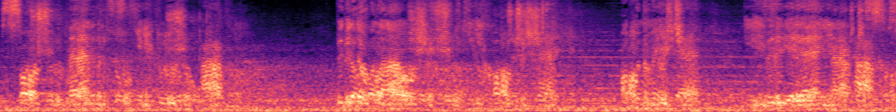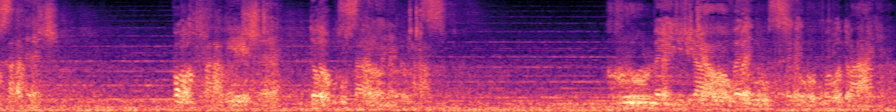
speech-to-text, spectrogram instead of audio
Spośród mędrców niektórzy upadną, by dokonało się wśród nich oczyszczenie, obmycie i wybielenie na czas ostateczny. Potrwa jeszcze do ustalonego czasu. Król będzie działał według swego upodobania.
